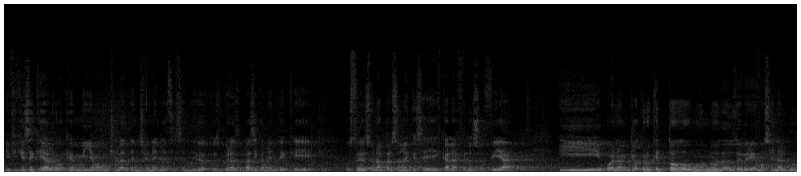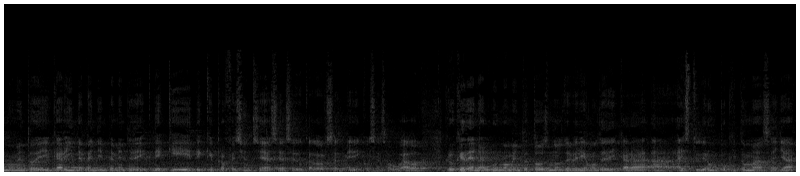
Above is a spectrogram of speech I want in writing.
Y fíjese que algo que me llama mucho la atención en este sentido, pues básicamente que usted es una persona que se dedica a la filosofía y bueno, yo creo que todo el mundo nos deberíamos en algún momento dedicar, independientemente de, qué, de qué profesión seas, seas educador, seas médico, seas abogado. Creo que en algún momento todos nos deberíamos dedicar a, estudiar un poquito más allá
